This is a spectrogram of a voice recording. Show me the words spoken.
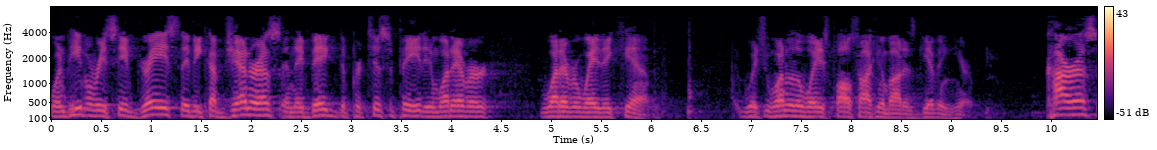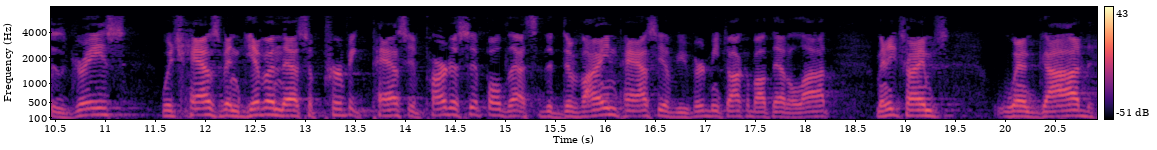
When people receive grace, they become generous and they beg to participate in whatever, whatever way they can. Which one of the ways Paul's talking about is giving here. Charis is grace which has been given. That's a perfect passive participle. That's the divine passive. You've heard me talk about that a lot. Many times when God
